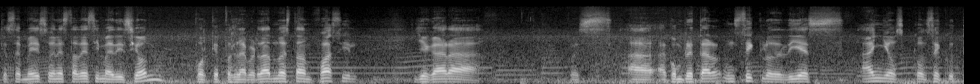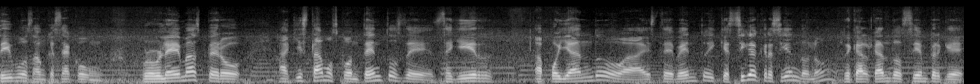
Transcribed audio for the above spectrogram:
que se me hizo en esta décima edición, porque pues la verdad no es tan fácil llegar a, pues, a, completar un ciclo de 10 años consecutivos, aunque sea con problemas, pero aquí estamos contentos de seguir apoyando a este evento y que siga creciendo, ¿no? Recalcando siempre que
